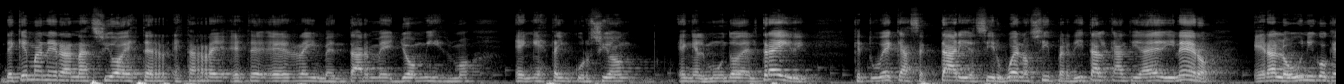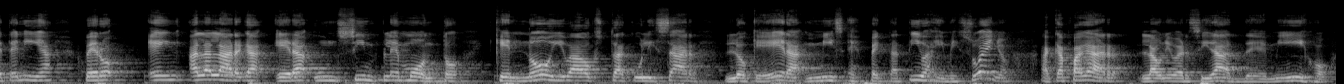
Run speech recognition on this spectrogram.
¿De qué manera nació este, este reinventarme yo mismo en esta incursión en el mundo del trading? Que tuve que aceptar y decir, bueno, sí, perdí tal cantidad de dinero, era lo único que tenía, pero en, a la larga era un simple monto que no iba a obstaculizar lo que eran mis expectativas y mis sueños acá pagar la universidad de mi hijo,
